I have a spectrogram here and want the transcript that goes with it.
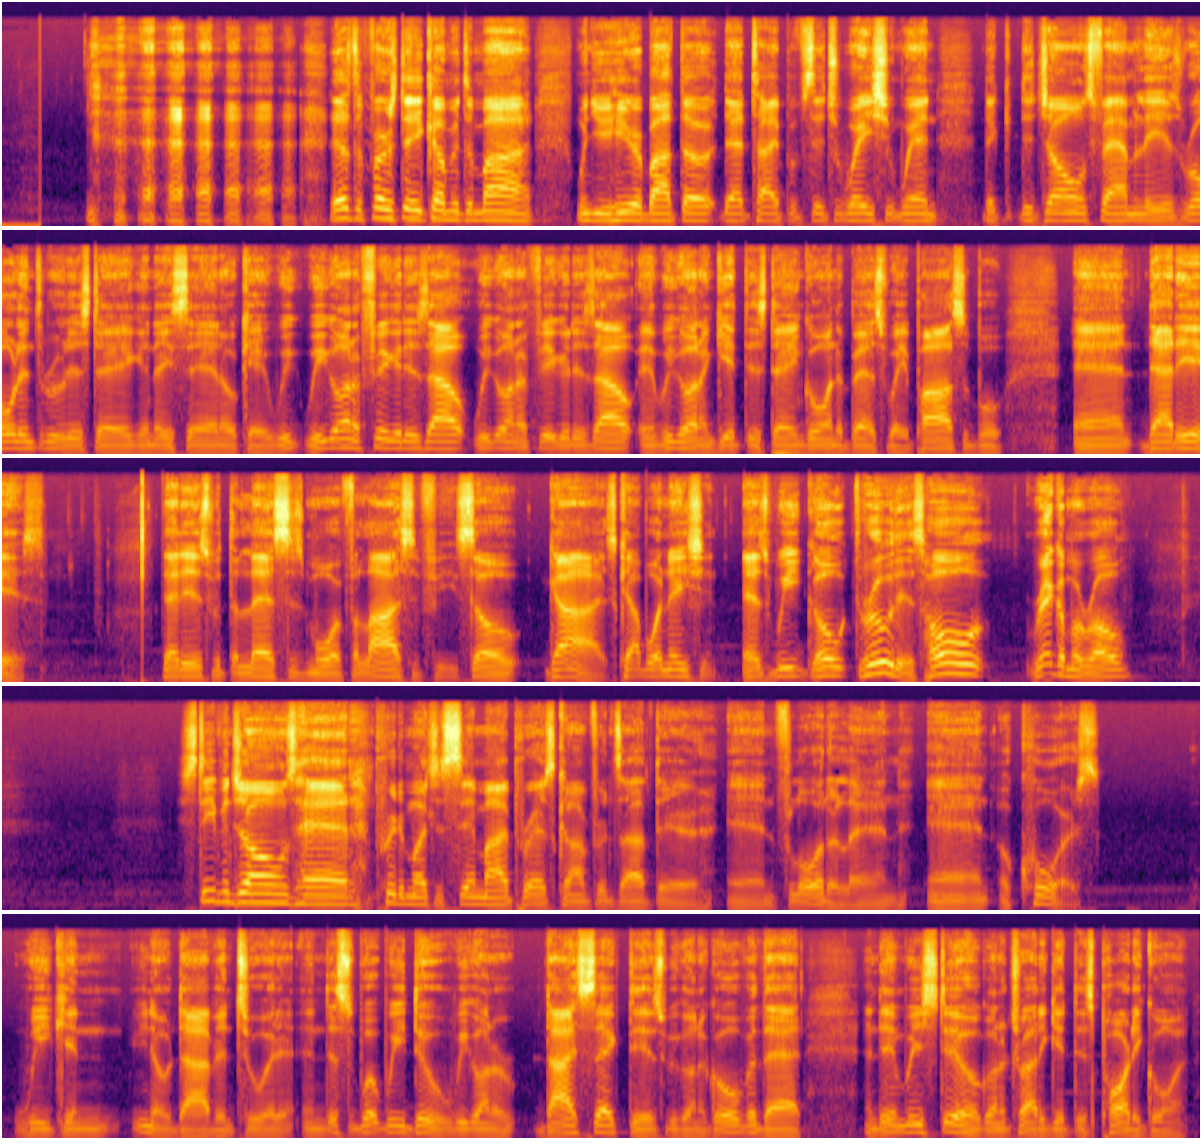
That's the first thing coming to mind when you hear about the, that type of situation when the, the Jones family is rolling through this thing and they saying, okay, we we gonna figure this out, We're gonna figure this out, and we're gonna get this thing going the best way possible, and that is that is with the less is more philosophy. So, guys, Cowboy Nation, as we go through this whole rigmarole. Stephen Jones had pretty much a semi press conference out there in Florida land. And of course, we can, you know, dive into it. And this is what we do. We're going to dissect this, we're going to go over that, and then we're still going to try to get this party going.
